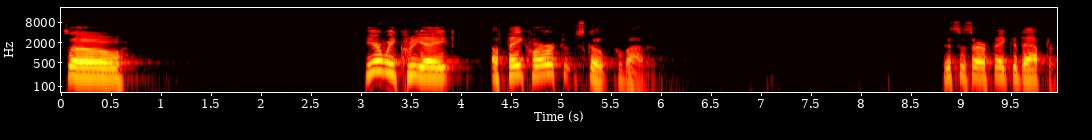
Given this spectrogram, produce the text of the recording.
So here we create a fake horoscope provider. This is our fake adapter.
